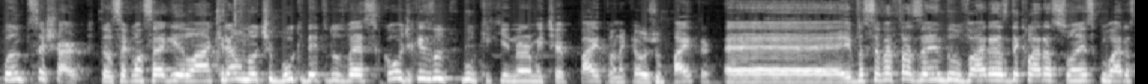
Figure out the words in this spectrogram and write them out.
quanto C Sharp. Então você consegue lá criar um notebook dentro do VS Code, aquele notebook que normalmente é Python, né, que é o Jupyter, é... e você vai fazendo várias declarações com vários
